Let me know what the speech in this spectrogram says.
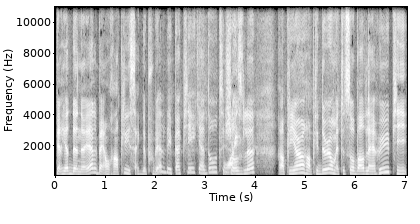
période de Noël, ben, on remplit les sacs de poubelle, des papiers cadeaux, de ces Ouais. choses-là. Remplit un, remplit deux, on met tout ça au bord de la rue. Puis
